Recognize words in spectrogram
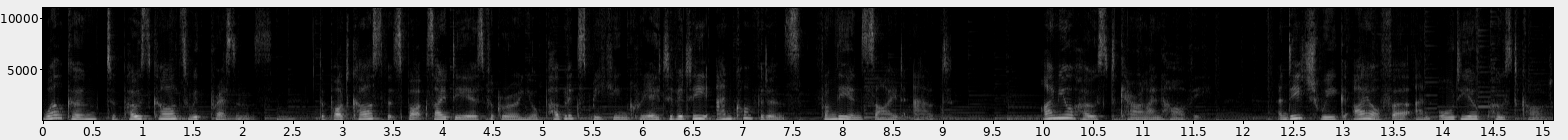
Welcome to Postcards with Presence, the podcast that sparks ideas for growing your public speaking creativity and confidence from the inside out. I'm your host, Caroline Harvey, and each week I offer an audio postcard,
